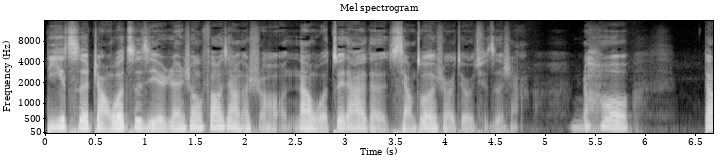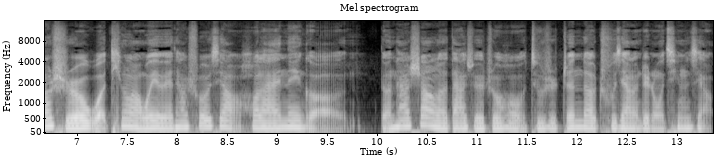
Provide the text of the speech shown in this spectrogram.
第一次掌握自己人生方向的时候，那我最大的想做的事儿就是去自杀。然后当时我听了，我以为他说笑，后来那个等他上了大学之后，就是真的出现了这种倾向，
